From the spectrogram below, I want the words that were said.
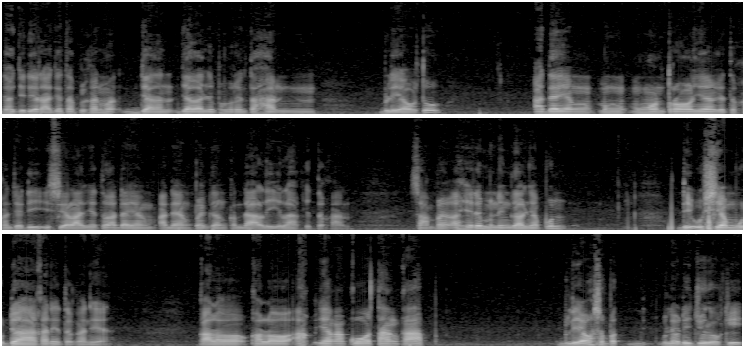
udah jadi raja tapi kan jalan jalannya pemerintahan beliau tuh ada yang meng mengontrolnya gitu kan. Jadi istilahnya itu ada yang ada yang pegang kendali lah gitu kan. Sampai akhirnya meninggalnya pun di usia muda kan itu kan ya. Kalau kalau yang aku tangkap beliau sempat beliau dijuluki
